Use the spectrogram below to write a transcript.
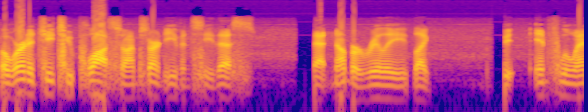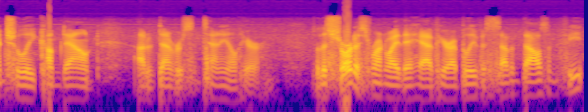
But we're in a G2 Plus, so I'm starting to even see this, that number really like influentially come down out of Denver Centennial here. So the shortest runway they have here, I believe, is 7,000 feet,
